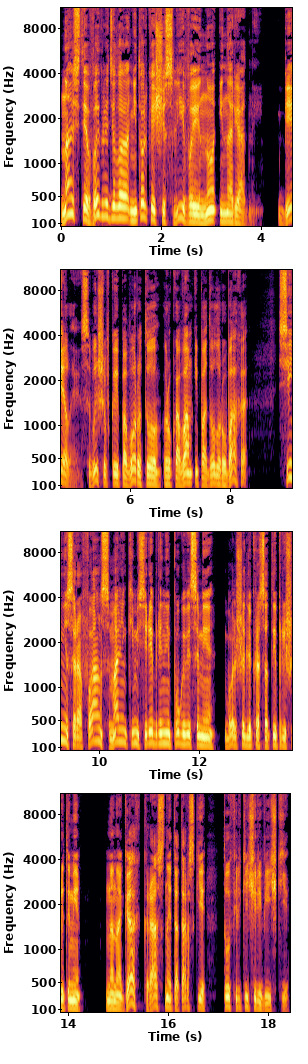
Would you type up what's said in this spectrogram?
Настя выглядела не только счастливой, но и нарядной. Белая, с вышивкой по вороту, рукавам и подолу рубаха, синий сарафан с маленькими серебряными пуговицами, больше для красоты пришитыми, на ногах красные татарские туфельки-черевички,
